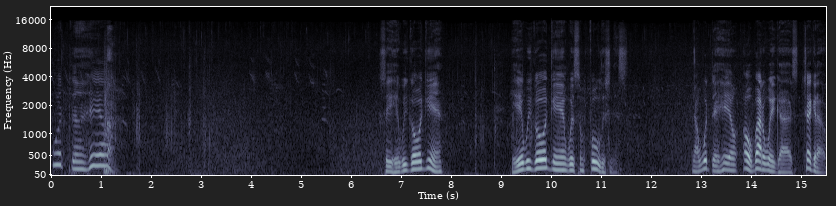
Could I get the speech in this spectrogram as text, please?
What the hell? See, here we go again. Here we go again with some foolishness. Now, what the hell? Oh, by the way, guys, check it out.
